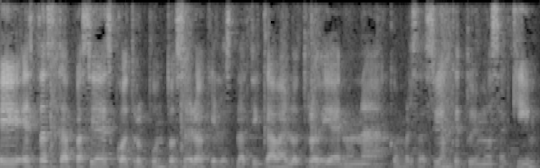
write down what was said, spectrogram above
Eh, estas capacidades 4.0 que les platicaba el otro día en una conversación que tuvimos aquí,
